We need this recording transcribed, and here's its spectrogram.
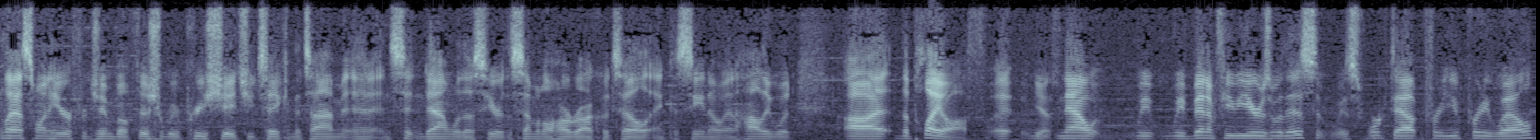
Last one here for Jimbo Fisher. We appreciate you taking the time and, and sitting down with us here at the Seminole Hard Rock Hotel and Casino in Hollywood. Uh, the playoff. Uh, Yes. Now we, we've been a few years with this. It's worked out for you pretty well.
